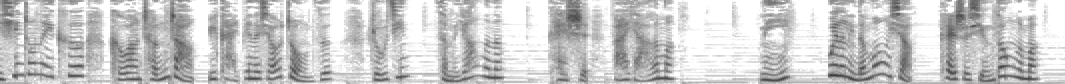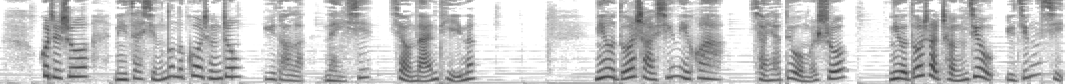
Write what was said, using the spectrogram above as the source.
你心中那颗渴望成长与改变的小种子，如今怎么样了呢？开始发芽了吗？你为了你的梦想开始行动了吗？或者说你在行动的过程中遇到了哪些小难题呢？你有多少心里话想要对我们说？你有多少成就与惊喜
